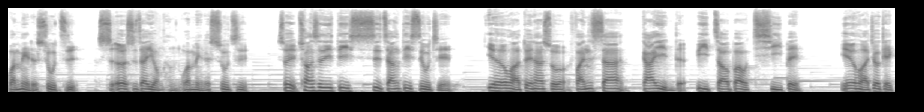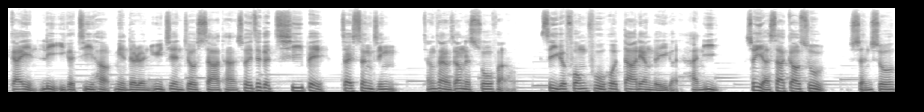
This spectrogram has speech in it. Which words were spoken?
完美的数字。十二是在永恒完美的数字，所以创世记第四章第十五节，耶和华对他说：“凡杀该隐的，必遭报七倍。”耶和华就给该隐立一个记号，免得人遇见就杀他。所以这个七倍在圣经常常有这样的说法，是一个丰富或大量的一个含义。所以亚萨告诉神说：“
